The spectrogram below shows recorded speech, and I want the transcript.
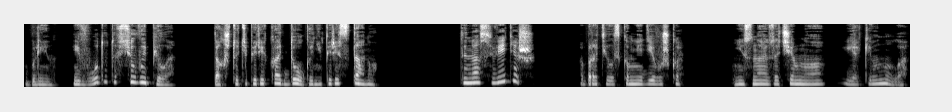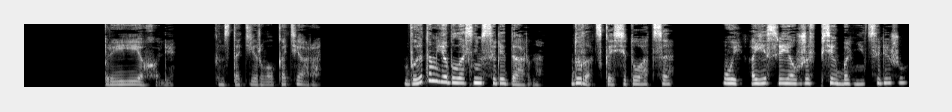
Блин, и воду-то всю выпила. Так что теперь икать долго не перестану. Ты нас видишь? Обратилась ко мне девушка. Не знаю зачем, но я кивнула. Приехали, констатировал котяра. В этом я была с ним солидарна. Дурацкая ситуация. Ой, а если я уже в психбольнице лежу,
